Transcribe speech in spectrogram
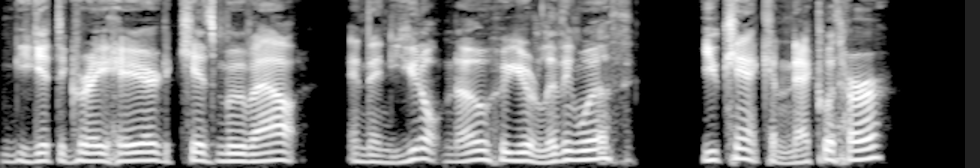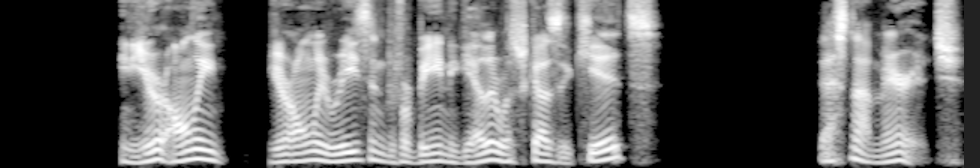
you get the gray hair, the kids move out, and then you don't know who you're living with, you can't connect with her, and your only your only reason for being together was because of the kids. That's not marriage.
